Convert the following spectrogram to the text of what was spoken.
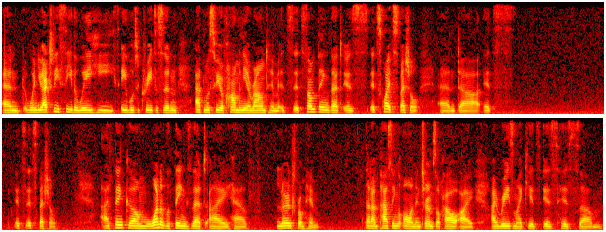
And when you actually see the way he's able to create a certain atmosphere of harmony around him. It's it's something that is it's quite special, and uh, it's it's it's special. I think um, one of the things that I have learned from him that I'm passing on in terms of how I I raise my kids is his um,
